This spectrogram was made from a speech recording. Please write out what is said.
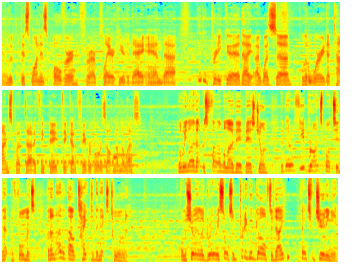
And Luke, this one is over for our player here today, and uh, they did pretty good. I, I was uh, a little worried at times, but uh, I think they, they got a favorable result nonetheless. Well, we know that was far below their best, John, but there are a few bright spots in that performance that I know that they'll take to the next tournament. I'm sure you'll agree we saw some pretty good golf today. Thanks for tuning in.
